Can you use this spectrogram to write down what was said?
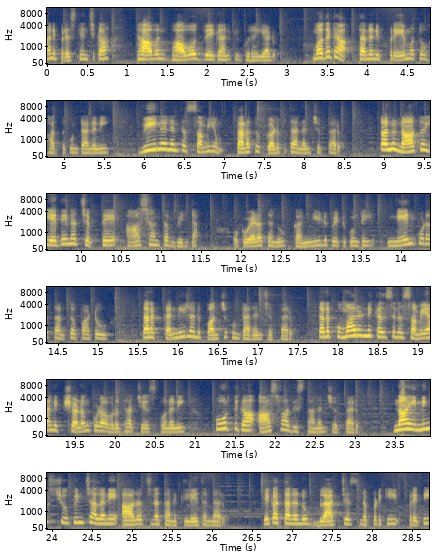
అని ప్రశ్నించగా ధావన్ భావోద్వేగానికి గురయ్యాడు. మొదట తనని ప్రేమతో హత్తుకుంటానని వీలైనంత సమయం తనతో గడుపుతానని చెప్పారు. తను నాతో ఏదైనా చెప్తే ఆశాంతం వింటా. ఒకవేళ తను కన్నీళ్ళు పెట్టుకుంటే నేను కూడా తనతో పాటు తన కన్నీళ్ళను పంచుకుంటానని చెప్పారు. తన కుమారుణ్ణి కలిసిన సమయాన్ని క్షణం కూడా వృధా చేసుకోనని పూర్తిగా ఆస్వాదిస్తానని చెప్పారు. నా ఇన్నింగ్స్ చూపించాలనే ఆలోచన తనకి లేదన్నారు. ఇక తనను బ్లాక్ చేసినప్పటికీ ప్రతి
